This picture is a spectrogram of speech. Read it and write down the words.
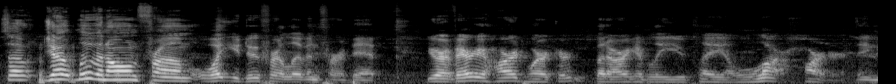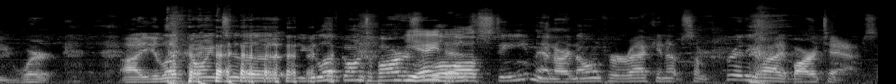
So, Joe, moving on from what you do for a living for a bit, you're a very hard worker, but arguably you play a lot harder than you work. Uh, you love going to the you love going to bars Yeah, to blow off steam and are known for racking up some pretty high bar tabs.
